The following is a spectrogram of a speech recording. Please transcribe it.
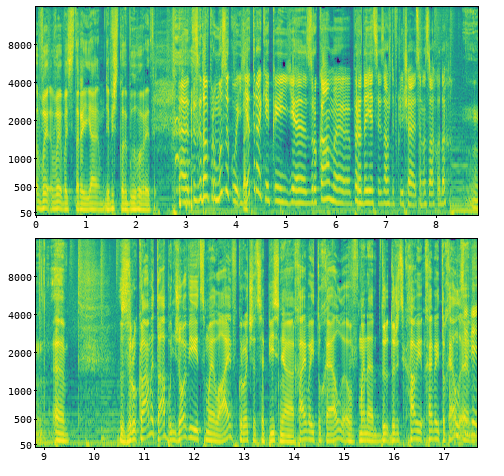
ви, вибач, старий, я я більше такого не буду говорити. Е, ти згадав про музику. Є трек, який з роками передається і завжди включається на заходах? З руками та Бонжові It's My Life. Коротше, це пісня Highway to Hell. В мене дуже цікаві Highway to Hell це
